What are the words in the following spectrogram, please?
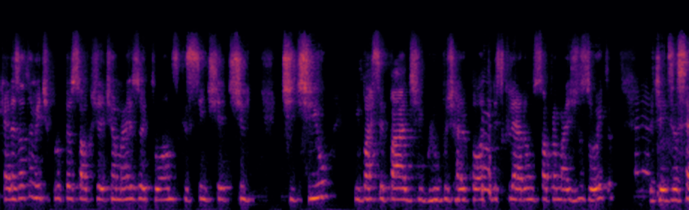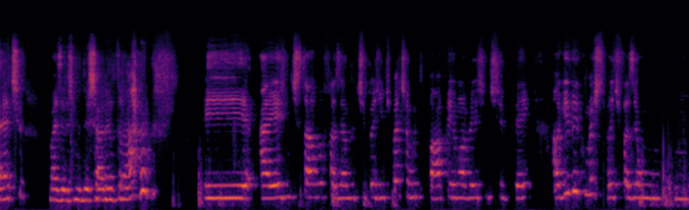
que era exatamente para o pessoal que já tinha mais de 18 anos, que se sentia titio em participar de grupos de Harry Potter. Eles criaram só para mais de 18. Eu tinha 17, mas eles me deixaram entrar. E aí a gente estava fazendo, tipo, a gente batia muito papo e uma vez a gente veio, alguém veio com uma história de fazer um, um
